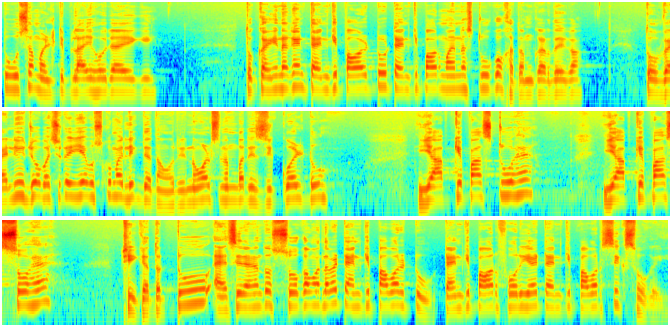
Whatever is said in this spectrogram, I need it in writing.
टू से मल्टीप्लाई हो जाएगी। तो कहीं ना कहीं टेन की पावर टू टेन की पावर माइनस टू को ख़त्म कर देगा। तो वैल्यू जो बच रही है, उसको मैं लिख देता हूँ। Reynolds number is equal to ये आपके पास टू है, ये आपके पास सौ है ठीक है तो टू ऐसे रहने तो सौ का मतलब है टेन की पावर टू टेन की पावर फोर ये टेन की पावर सिक्स हो गई।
